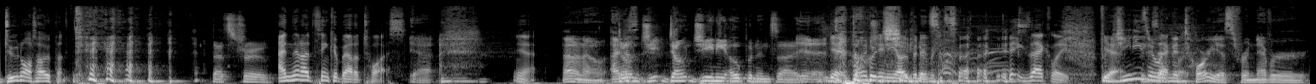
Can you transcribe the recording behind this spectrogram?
"Do not open," That's true. and then I'd think about it twice. Yeah. Yeah. I don't know. I Don't just. ge- don't genie open inside. Yeah, don't genie genie open open it. exactly. But Yeah, genies exactly. are like notorious for never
